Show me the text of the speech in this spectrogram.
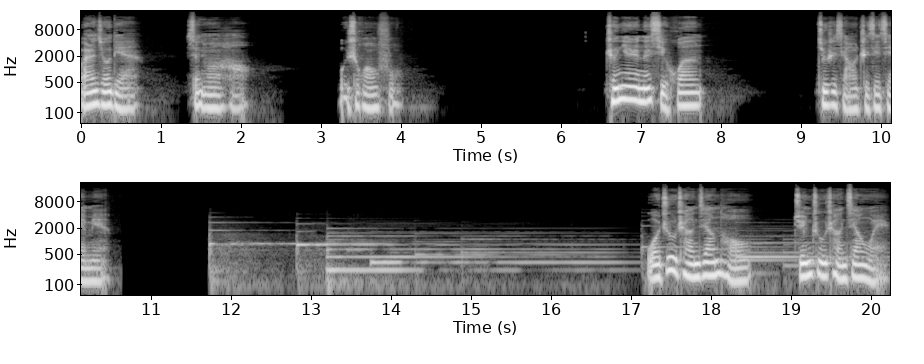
晚上九点，向你问好，我是黄甫。成年人的喜欢，就是想要直接见面。我住长江头，君住长江尾，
